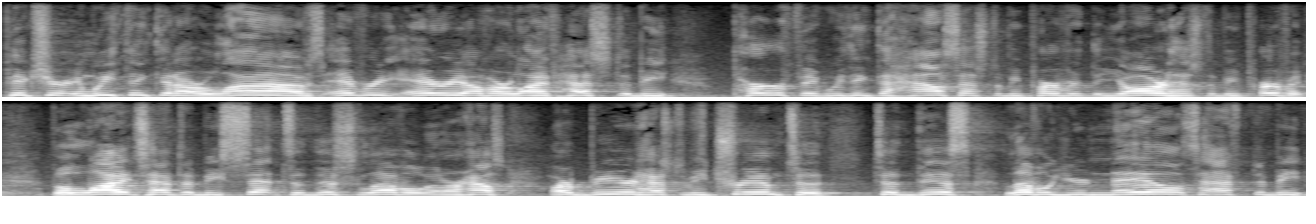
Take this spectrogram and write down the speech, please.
picture, and we think that our lives, every area of our life has to be perfect. We think the house has to be perfect, the yard has to be perfect, the lights have to be set to this level in our house, our beard has to be trimmed to, to this level, your nails have to be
